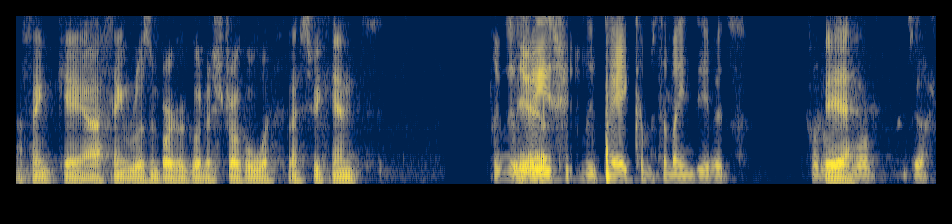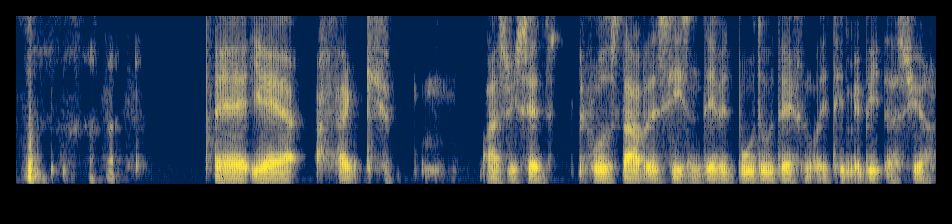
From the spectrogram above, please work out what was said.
I think uh, I think Rosenborg are going to struggle with this weekend. I think the yeah. phrase usually peg comes to mind, David for yeah. uh, yeah, I think, as we said before the start of the season, David Bodø will definitely team to beat this year.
